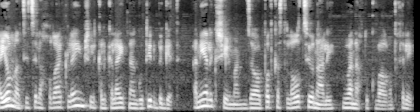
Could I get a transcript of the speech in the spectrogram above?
היום נציץ אל אחורי הקלעים של כלכלה התנהגותית בגט. אני אלכס שילמן, זהו הפודקאסט הלא רציונלי, ואנחנו כבר מתחילים.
